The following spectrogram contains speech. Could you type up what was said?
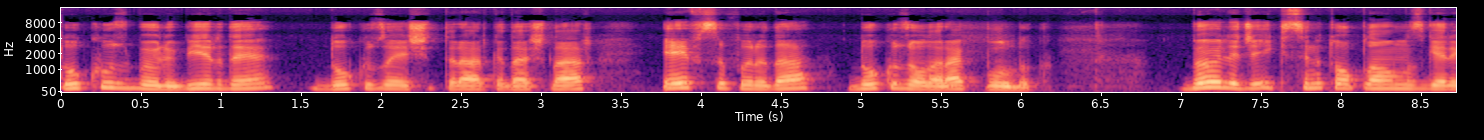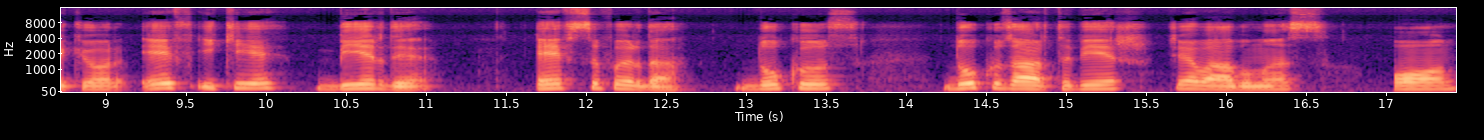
9 bölü 1 de 9'a eşittir arkadaşlar. F0'ı da 9 olarak bulduk. Böylece ikisini toplamamız gerekiyor. F2 1'di. F0 da 9. 9 artı 1 cevabımız 10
